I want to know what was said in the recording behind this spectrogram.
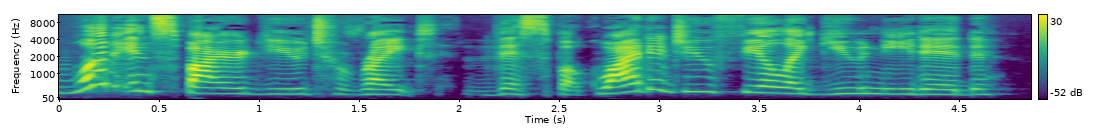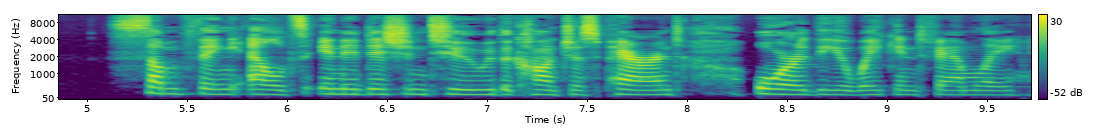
What inspired you to write this book? Why did you feel like you needed something else in addition to The Conscious Parent or The Awakened Family?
